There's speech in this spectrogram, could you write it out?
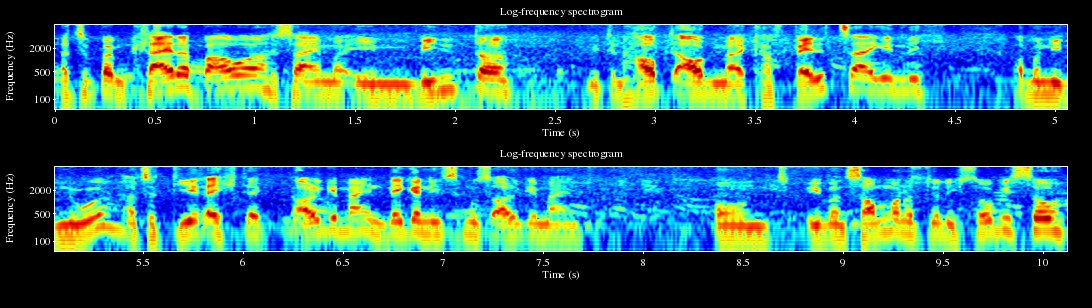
Also beim Kleiderbauer sind wir im Winter mit dem Hauptaugenmerk auf Pelz eigentlich, aber nicht nur, also Tierrechte allgemein, Veganismus allgemein. Und über den Sommer natürlich sowieso.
